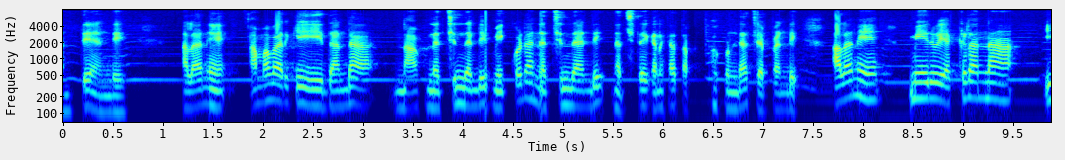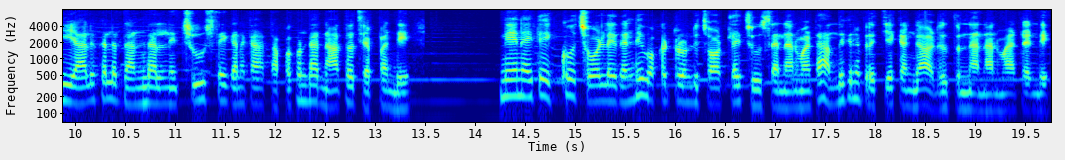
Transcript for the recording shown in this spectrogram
అంతే అండి. అలానే అమ్మవారికి ఈ దండ నాకు నచ్చిందండి మీకు కూడా నచ్చిందండి నచ్చితే కనుక తప్పకుండా చెప్పండి. అలానే మీరు ఎక్కడన్నా ఈ యాలుకల దండల్ని చూస్తే కనుక తప్పకుండా నాతో చెప్పండి. నేనైతే ఎక్కువ చూడలేదండి. ఒకటి రెండు చోట్లే చూశాను అనమాట అందుకని ప్రత్యేకంగా అడుగుతున్నాను అనమాట అండి.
